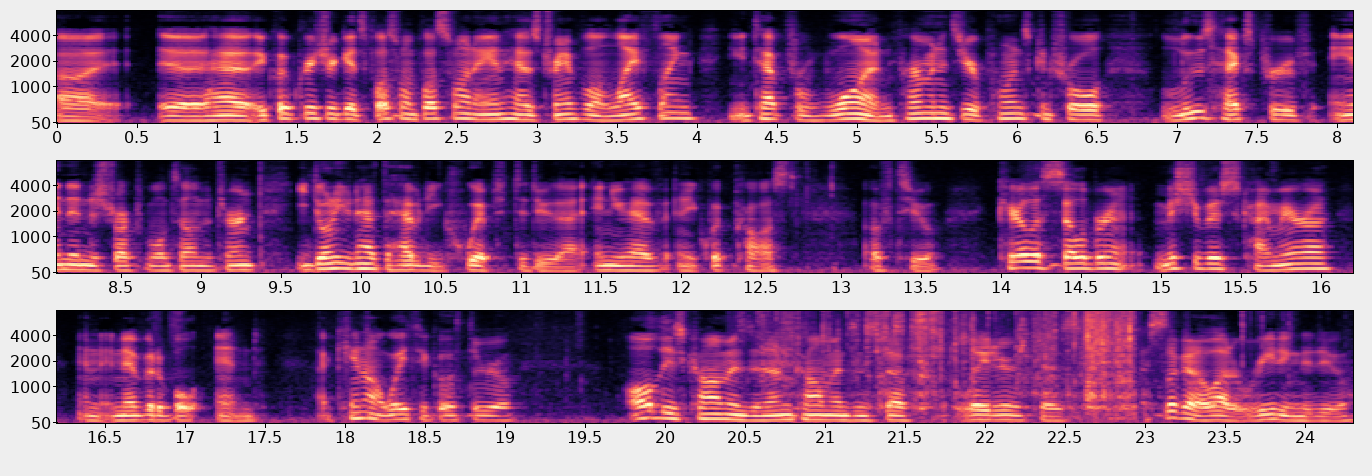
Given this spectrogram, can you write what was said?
uh, uh, equipped creature gets plus one plus one and has trample and lifelink. You can tap for one. Permanents your opponent's control lose hexproof and indestructible until end of turn. You don't even have to have it equipped to do that, and you have an equip cost of two. Careless Celebrant, Mischievous Chimera, and Inevitable End. I cannot wait to go through all these commons and uncommons and stuff later because I still got a lot of reading to do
